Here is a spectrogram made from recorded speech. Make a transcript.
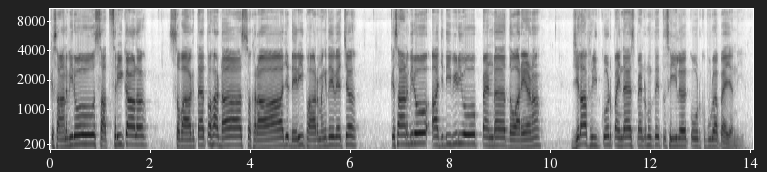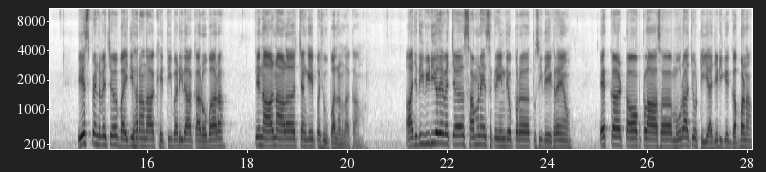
ਕਿਸਾਨ ਵੀਰੋ, ਸਤਿ ਸ੍ਰੀ ਅਕਾਲ। ਸਵਾਗਤ ਹੈ ਤੁਹਾਡਾ ਸੁਖਰਾਜ ਡੇਰੀ ਫਾਰਮਿੰਗ ਦੇ ਵਿੱਚ। ਕਿਸਾਨ ਵੀਰੋ, ਅੱਜ ਦੀ ਵੀਡੀਓ ਪਿੰਡ ਦੁਆਰਿਆਣਾ, ਜ਼ਿਲ੍ਹਾ ਫਰੀਦਕੋਟ ਪੈਂਦਾ ਇਸ ਪਿੰਡ ਨੂੰ ਤੇ ਤਹਿਸੀਲ ਕੋਟਕਪੂਰਾ ਪੈ ਜਾਂਦੀ ਹੈ। ਇਸ ਪਿੰਡ ਵਿੱਚ ਬਾਈ ਜੀ ਹਰਾਂ ਦਾ ਖੇਤੀਬਾੜੀ ਦਾ ਕਾਰੋਬਾਰ ਆ ਤੇ ਨਾਲ ਨਾਲ ਚੰਗੇ ਪਸ਼ੂ ਪਾਲਣ ਦਾ ਕੰਮ ਅੱਜ ਦੀ ਵੀਡੀਓ ਦੇ ਵਿੱਚ ਸਾਹਮਣੇ ਸਕਰੀਨ ਦੇ ਉੱਪਰ ਤੁਸੀਂ ਦੇਖ ਰਹੇ ਹੋ, ਇੱਕ ਟੌਪ ਕਲਾਸ ਮੋਹਰਾ ਝੋਟੀ ਆ ਜਿਹੜੀ ਕਿ ਗੱਬਣ ਆ।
